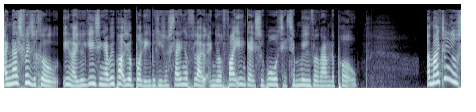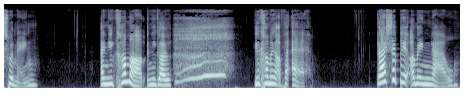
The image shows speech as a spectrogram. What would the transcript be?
And that's physical, you know, you're using every part of your body because you're staying afloat and you're fighting against the water to move around the pool. Imagine you're swimming and you come up and you go, you're coming up for air. That's a bit, I mean, now.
